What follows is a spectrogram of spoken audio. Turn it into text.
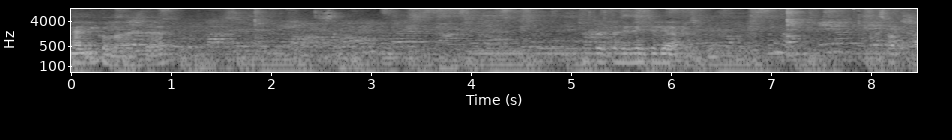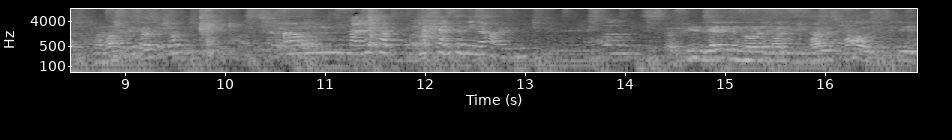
kein E-Commerce. Ja. Das ist dann die nächste Lehrabschlussprüfung. Wann hast du die du schon? Ähm, nein, ich habe noch keinen Termin erhalten. Bei vielen Lehrlingen momentan digitales Chaos. Die,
